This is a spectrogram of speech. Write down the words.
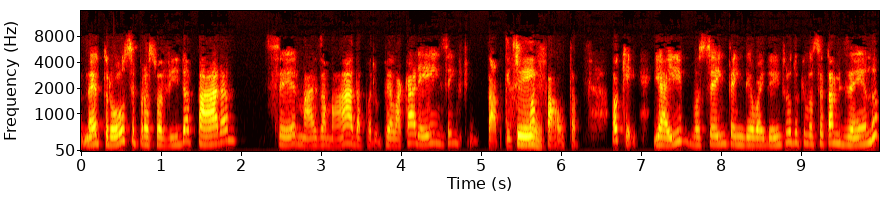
né, trouxe para sua vida para ser mais amada por, pela carência, enfim, tá? Porque Sim. tinha uma falta. Ok. E aí você entendeu aí dentro do que você está me dizendo,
